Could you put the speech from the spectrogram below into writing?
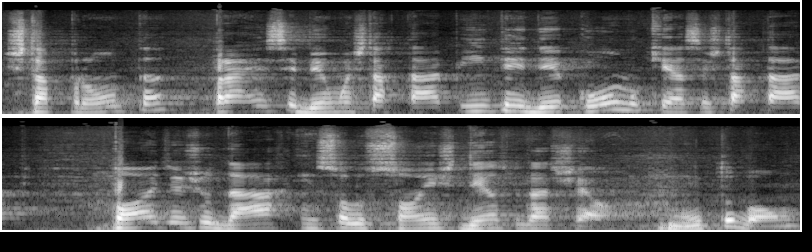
está pronta para receber uma startup e entender como que essa startup pode ajudar em soluções dentro da Shell. Muito bom.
